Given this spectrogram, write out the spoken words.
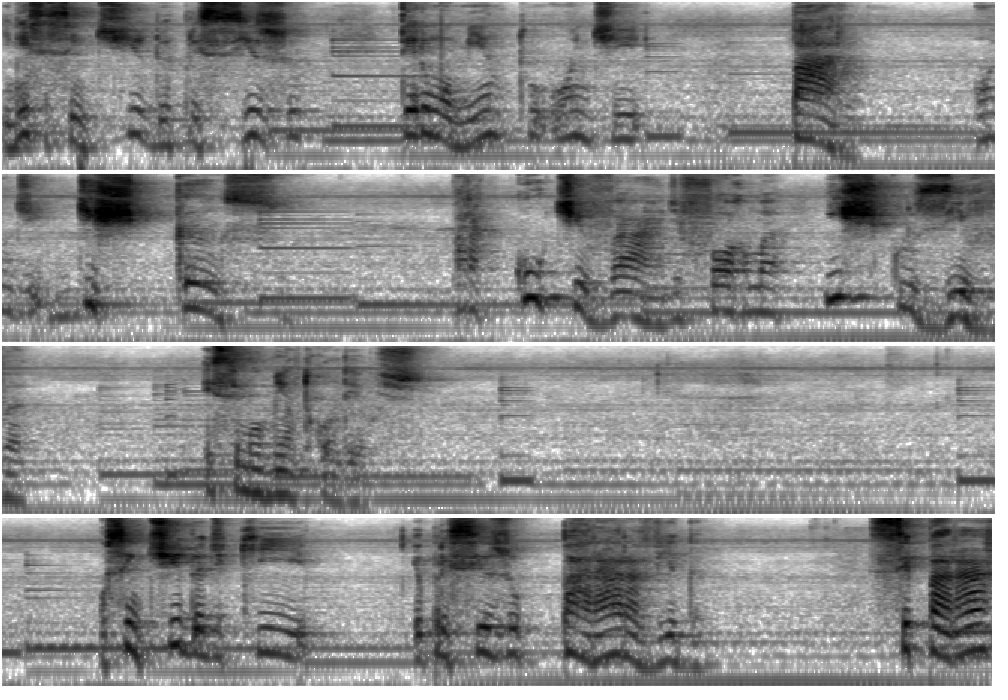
E nesse sentido, eu preciso ter um momento onde paro, onde descanso, para cultivar de forma exclusiva esse momento com Deus. O sentido é de que eu preciso parar a vida, separar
